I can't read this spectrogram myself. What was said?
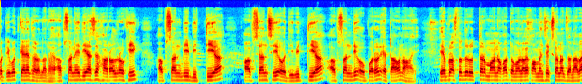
গতিপথ কেনেধৰণৰ হয়? অপশ্যন এ দিয়া আছে সৰল ৰসিক। অপশ্যন বি বৃত্তীয়। অপশ্যন চি অধিবৃত্তীয়। অপশ্যন ডি ওপৰৰ এটাও নহয়। এই প্ৰশ্নটোৰ উত্তৰ মই নকওঁ তোমালোকে কমেণ্ট ছেকশ্যনত জনাবা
